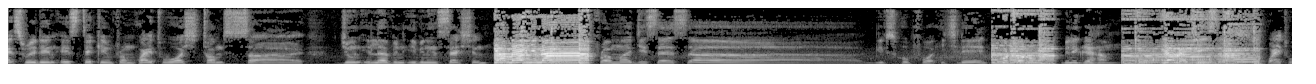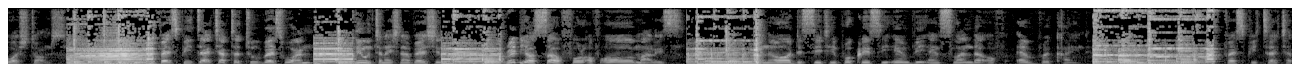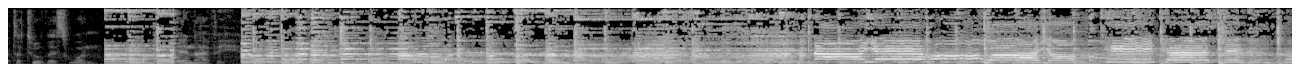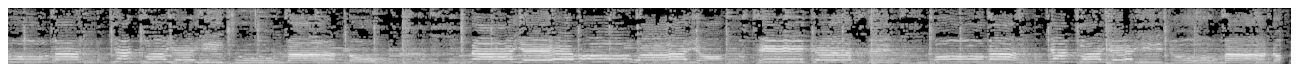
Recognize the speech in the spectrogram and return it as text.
Next reading is taken from Whitewash Tombs uh, June 11 evening session. From uh, Jesus uh, Gives Hope for Each Day. Billy Graham. Whitewash Tombs. First Peter chapter 2 verse 1. New International Version. Rid yourself full of all malice and all deceit, hypocrisy, envy, and slander of every kind. First Peter chapter 2 verse 1. NIV.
